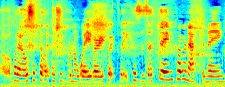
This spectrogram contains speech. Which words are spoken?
Oh, but I also feel like I should run away very quickly because there's a thing coming after me.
